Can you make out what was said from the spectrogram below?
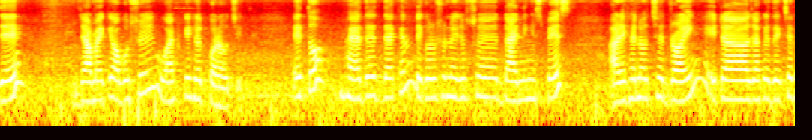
যে জামাইকে অবশ্যই ওয়াইফকে হেল্প করা উচিত। এই তো ভাইয়াদের দেখেন ডেকোরেশন এই হচ্ছে ডাইনিং স্পেস আর এখানে হচ্ছে ড্রয়িং এটা যাকে দেখছেন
